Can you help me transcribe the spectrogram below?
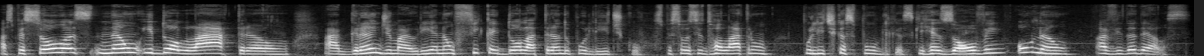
As pessoas não idolatram, a grande maioria não fica idolatrando político. As pessoas idolatram políticas públicas que resolvem ou não a vida delas.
